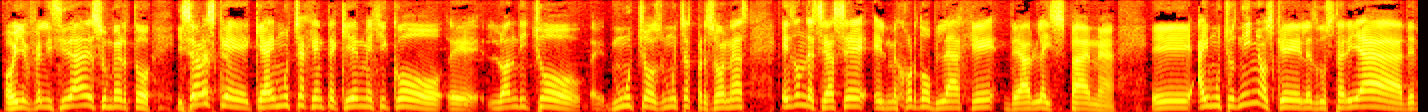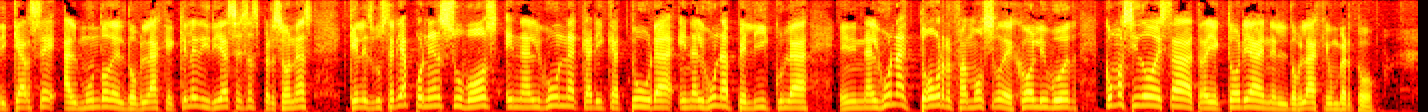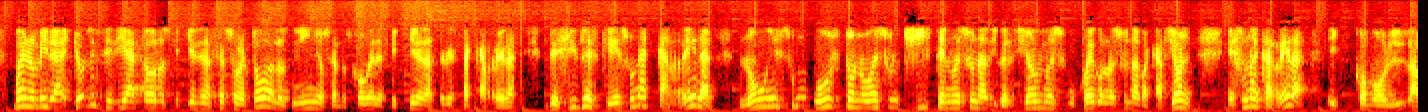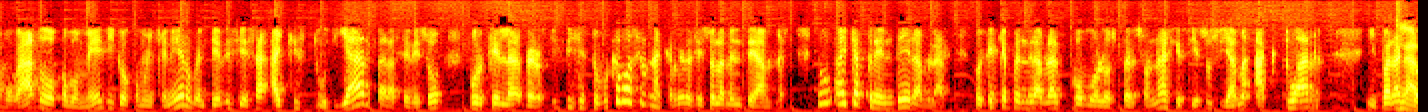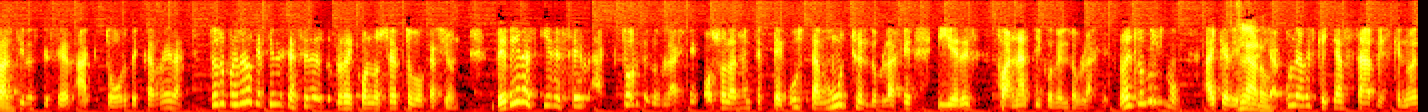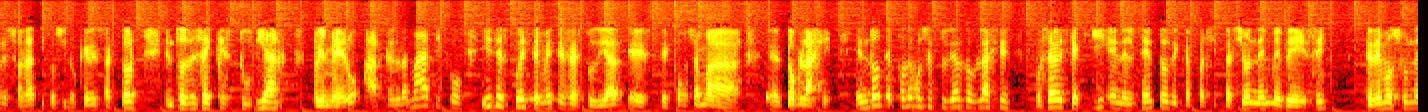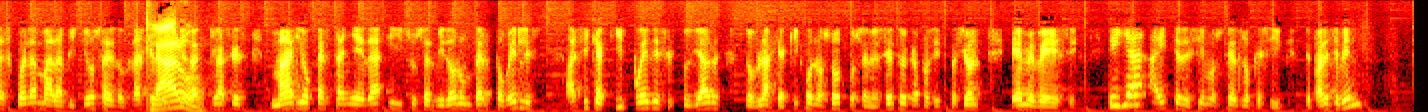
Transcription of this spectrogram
Oye, felicidades Humberto. Y sabes que, que, hay mucha gente aquí en México, eh, lo han dicho eh, muchos, muchas personas, es donde se hace el mejor doblaje de habla hispana. Eh, hay muchos niños que les gustaría dedicarse al mundo del doblaje. ¿Qué le dirías a esas personas que les gustaría poner su voz en alguna caricatura, en alguna película, en algún actor famoso de Hollywood? ¿Cómo ha sido esta trayectoria en el doblaje, Humberto? Bueno, mira, yo les diría a todos los que quieren hacer, sobre todo a los niños, a los jóvenes que quieren hacer esta carrera, decirles que es una carrera, no es un gusto, no es un chiste, no es una diversión, no es un juego, no es una vacación, es una carrera. Y como abogado, como médico, como ingeniero, ¿me entiendes? Y esa hay que estudiar para hacer eso, porque la, pero si dices tú, ¿por qué voy a hacer una carrera si solamente hablas? No, hay que aprender a hablar, porque hay que aprender a hablar como los personajes y eso se llama actuar y para claro. actuar tienes que ser actor de carrera. Entonces, lo primero que tienes que hacer es reconocer tu vocación. ¿De veras quieres ser actor de doblaje o solamente te gusta mucho el doblaje y eres fanático del doblaje? No es lo mismo, hay que diferenciar. Claro. Una vez que ya sabes que no eres fanático, sino que eres actor, entonces hay que estudiar primero arte dramático y después te metes a estudiar, este, ¿cómo se llama? Eh, doblaje. ¿En dónde podemos estudiar doblaje? Pues sabes que aquí en el Centro de Capacitación MBS tenemos una escuela maravillosa de doblaje. Claro. dan clases Mario Castañeda y su servidor Humberto Vélez. Así que aquí puedes estudiar doblaje, aquí con nosotros en el Centro de Capacitación MBS. Y ya ahí te decimos qué es lo que sigue. ¿Te parece bien?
